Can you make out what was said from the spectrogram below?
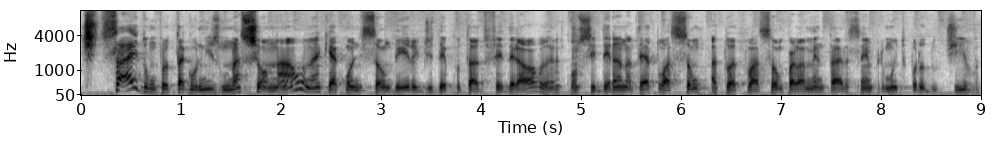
sai de um protagonismo nacional, né, que é a condição dele de deputado federal, né, considerando até a atuação, a tua atuação parlamentar sempre muito produtiva,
